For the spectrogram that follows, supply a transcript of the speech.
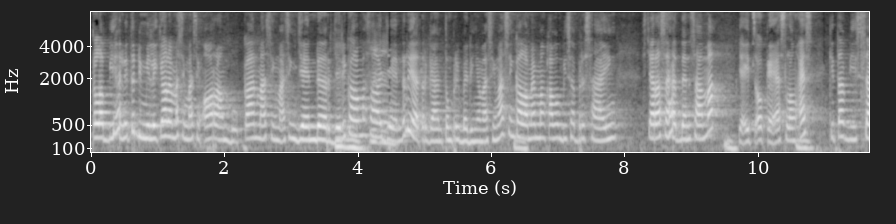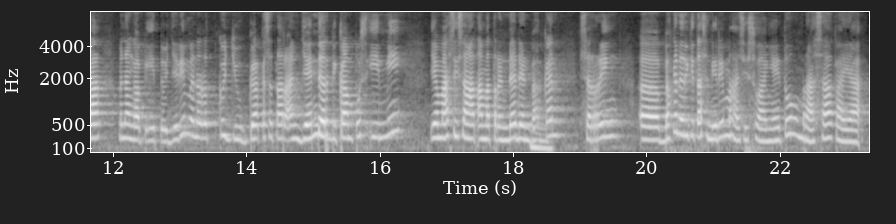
kelebihan itu dimiliki oleh masing-masing orang bukan masing-masing gender. Jadi kalau masalah gender ya tergantung pribadinya masing-masing. Kalau memang kamu bisa bersaing secara sehat dan sama ya it's okay. As long as kita bisa menanggapi itu. Jadi menurutku juga kesetaraan gender di kampus ini ya masih sangat amat rendah dan bahkan sering eh, bahkan dari kita sendiri mahasiswanya itu merasa kayak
